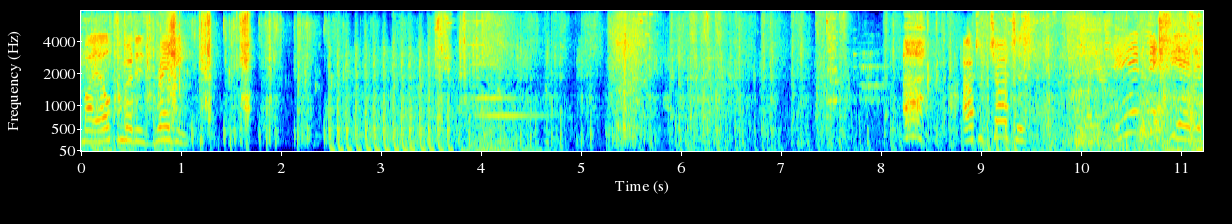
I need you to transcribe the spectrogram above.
My ultimate is ready. Ah, out of charges. Initiated.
